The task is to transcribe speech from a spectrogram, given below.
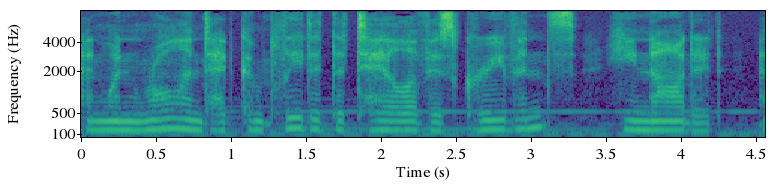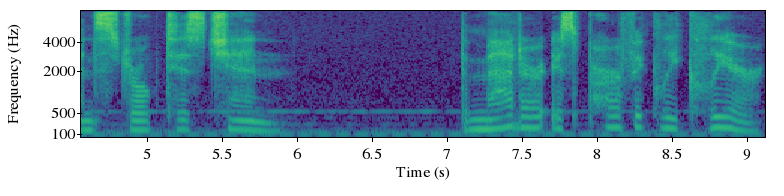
And when Roland had completed the tale of his grievance, he nodded and stroked his chin. The matter is perfectly clear,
